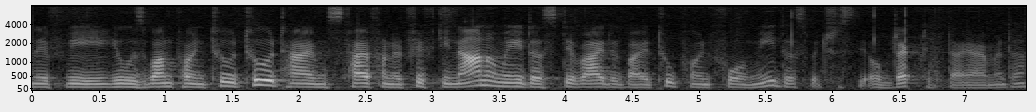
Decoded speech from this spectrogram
And if we use 1.22 times 550 nanometers divided by 2.4 meters, which is the objective diameter,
